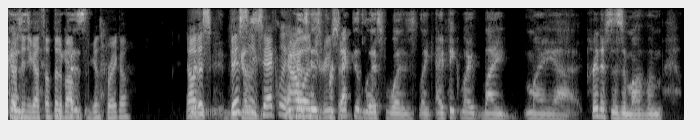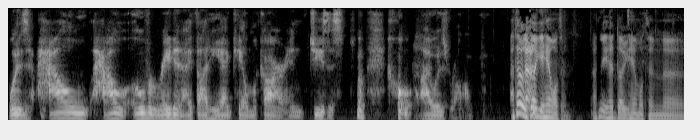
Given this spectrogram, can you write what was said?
Kristen, you got something because- about against Parayko? No, Right, this this is exactly how because I'll his introduce protected list was like I think my my my uh, criticism of him was how how overrated I thought he had Cale Makar and Jesus, oh, I was wrong. I thought it was Dougie Hamilton. I think he had Dougie Hamilton uh,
